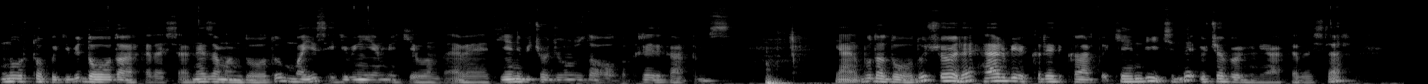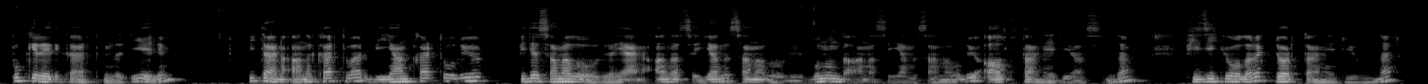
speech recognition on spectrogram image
Nur Topu gibi doğdu arkadaşlar. Ne zaman doğdu? Mayıs 2022 yılında. Evet yeni bir çocuğumuz da oldu. Kredi kartımız. Yani bu da doğdu. Şöyle her bir kredi kartı kendi içinde 3'e bölünüyor arkadaşlar. Bu kredi kartında diyelim bir tane anakart var. Bir yan kart oluyor. Bir de sanal oluyor. Yani anası yanı sanal oluyor. Bunun da anası yanı sanal oluyor. 6 tane ediyor aslında. Fiziki olarak 4 tane ediyor bunlar.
